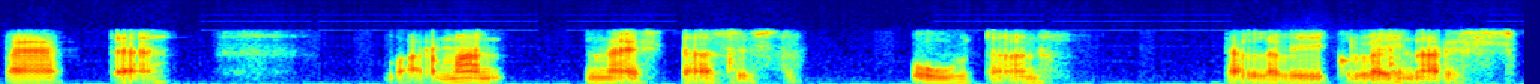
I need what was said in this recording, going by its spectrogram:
päättää. Varmaan näistä asioista puhutaan tällä viikolla Inarissa.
